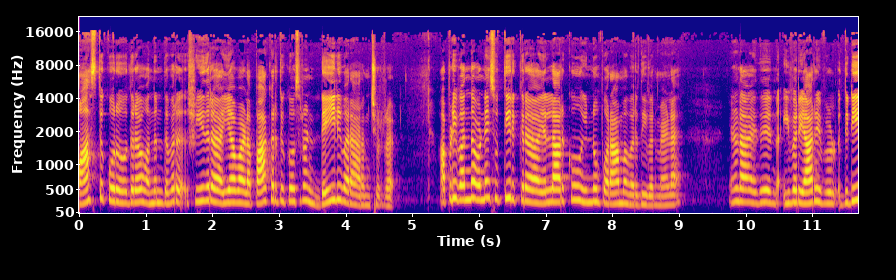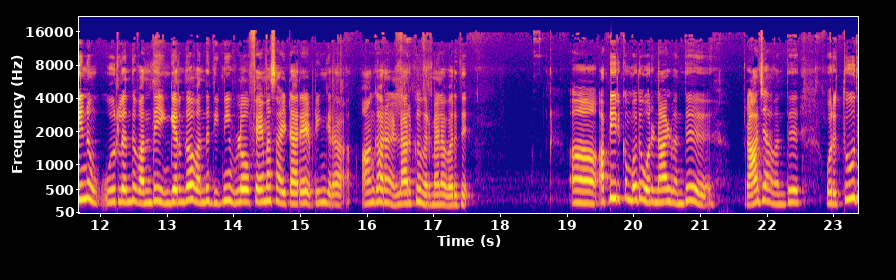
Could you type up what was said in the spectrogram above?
மாதத்துக்கு ஒரு தடவை வந்திருந்தவர் ஸ்ரீதர ஐயாவாளை பார்க்குறதுக்கோசரம் டெய்லி வர ஆரம்பிச்சுடுறார். அப்படி வந்த உடனே சுற்றி இருக்கிற எல்லாருக்கும் இன்னும் பொறாமல் வருது இவர் மேலே. என்னடா இது? இவர் யார் இவ்வளோ திடீர்னு ஊர்லேருந்து வந்து இங்கேருந்தோ வந்து திடீர்னு இவ்வளோ ஃபேமஸ் ஆகிட்டாரே அப்படிங்கிற ஆங்காரம் எல்லாருக்கும் இவர் மேலே வருது. அப்படி இருக்கும்போது ஒரு நாள் வந்து ராஜா வந்து ஒரு தூது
